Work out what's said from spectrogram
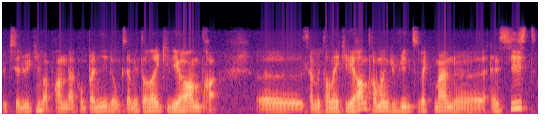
vu que c'est lui qui va prendre la compagnie, donc ça m'étonnerait qu'il y rentre. Euh, ça m'étonnerait qu'il y rentre, à moins que Vince McMahon euh, insiste.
